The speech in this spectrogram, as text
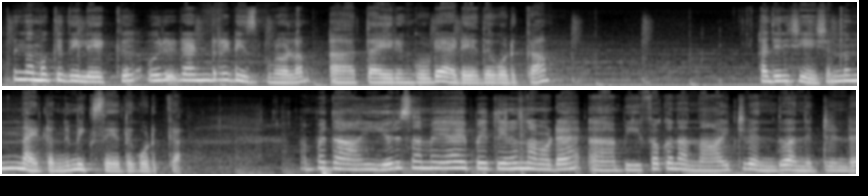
ഇനി നമുക്കിതിലേക്ക് ഒരു രണ്ടര ടീസ്പൂണോളം തൈരും കൂടി ആഡ് ചെയ്ത് കൊടുക്കാം. അതിനുശേഷം നന്നായിട്ടൊന്ന് മിക്സ് ചെയ്ത് കൊടുക്കുക. അപ്പോൾ ഇതാ ഈ ഒരു സമയമായപ്പോഴത്തേനും നമ്മുടെ ബീഫൊക്കെ നന്നായിട്ട് വെന്ത് വന്നിട്ടുണ്ട്.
